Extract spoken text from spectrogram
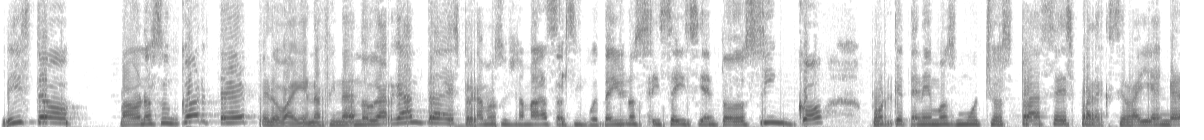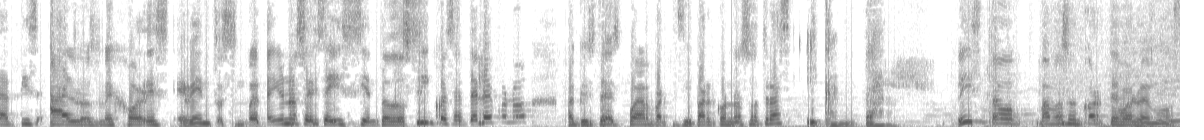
¿Listo? Vámonos un corte, pero vayan afinando garganta. Esperamos sus llamadas al 5166125 porque tenemos muchos pases para que se vayan gratis a los mejores eventos. 5166125 es el teléfono para que ustedes puedan participar con nosotras y cantar. Listo, vamos a un corte, volvemos.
